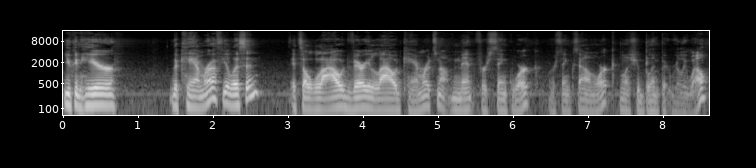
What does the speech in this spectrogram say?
You can hear the camera if you listen. It's a loud, very loud camera. It's not meant for sync work or sync sound work unless you blimp it really well.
